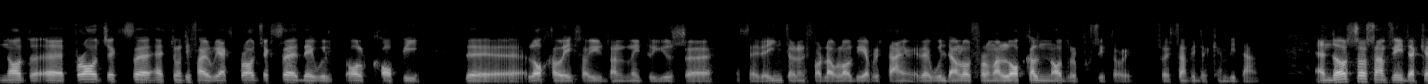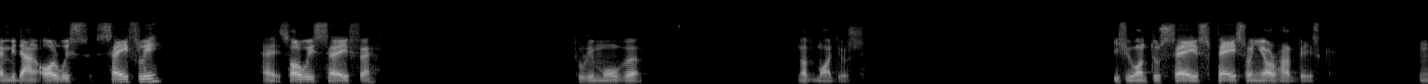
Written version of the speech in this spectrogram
node uh, projects uh, 25 react projects uh, they will all copy the locally so you don't need to use uh, say the internet for downloading every time. They will download from a local node repository. So it's something that can be done. And also something that can be done always safely uh, it's always safe to remove uh, node modules if you want to save space on your hard disk hmm?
